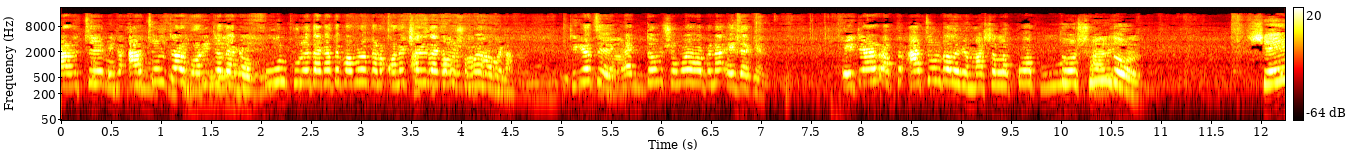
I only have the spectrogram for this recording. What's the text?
আর হচ্ছে এটা আঁচলটা আর বডিটা দেখাবো। ফুল খুলে দেখাতে পারব না কারণ অনেক শাড়ি দেখাবো সময় হবে না। ঠিক আছে? একদম সময় হবে না। এই দেখেন এটার আপনার আঁচলটা দেখেন মাসাল্লাহ কত সুন্দর। সেই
